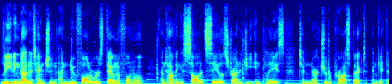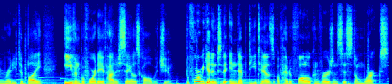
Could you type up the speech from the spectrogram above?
leading that attention and new followers down a funnel and having a solid sales strategy in place to nurture the prospect and get them ready to buy even before they've had a sales call with you. Before we get into the in depth details of how the follow conversion system works,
